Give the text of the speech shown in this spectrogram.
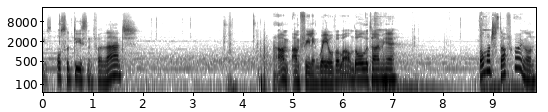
He's also decent for that. I'm I'm feeling way overwhelmed all the time here. So much stuff going on.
